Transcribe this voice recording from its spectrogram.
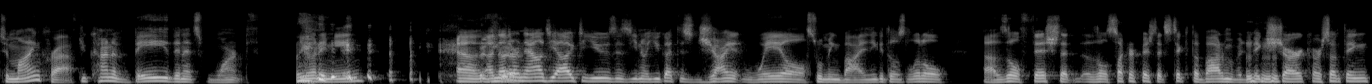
to Minecraft, you kind of bathe in its warmth. You know what I mean? uh, another sure. analogy I like to use is, you know, you got this giant whale swimming by, and you get those little uh, those little fish that those little sucker fish that stick to the bottom of a big mm-hmm. shark or something,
